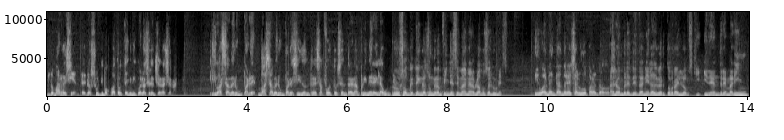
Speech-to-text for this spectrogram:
lo más reciente, los últimos cuatro técnicos de la selección nacional. Y vas a ver un, vas a ver un parecido entre esas fotos, entre la primera y la última. Russo, que tengas un gran fin de semana. Hablamos el lunes. Igualmente, Andrés, saludos para todos. A nombre de Daniel Alberto Brailovsky y de André Marín,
